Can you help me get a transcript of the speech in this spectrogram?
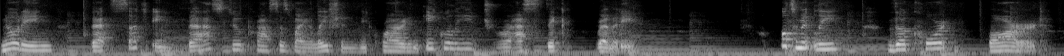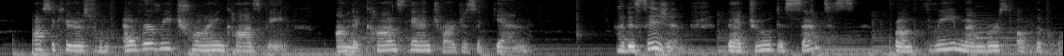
noting that such a vast due process violation required an equally drastic remedy. Ultimately, the court barred prosecutors from ever retrying Cosby on the Constand charges again, a decision that drew dissents from three members of the court.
